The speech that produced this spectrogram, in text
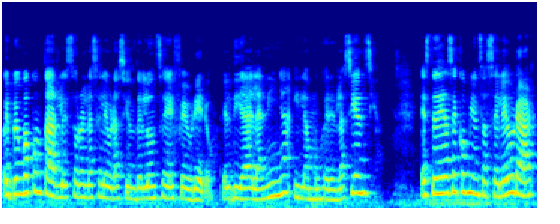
Hoy vengo a contarles sobre la celebración del 11 de febrero, el Día de la Niña y la Mujer en la Ciencia. Este día se comienza a celebrar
